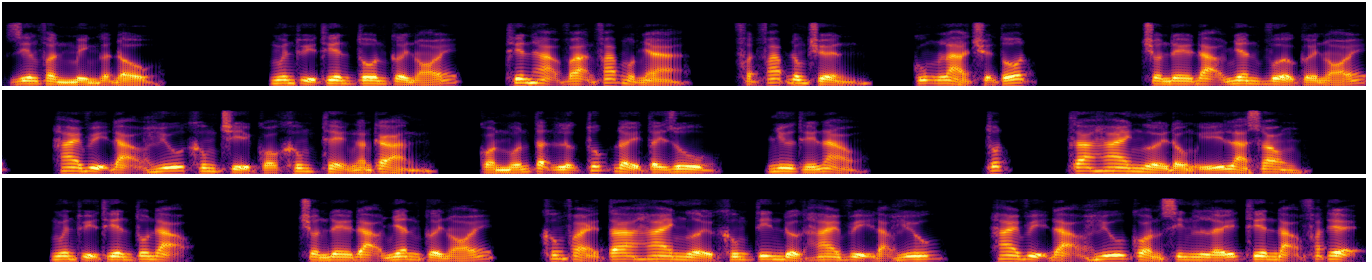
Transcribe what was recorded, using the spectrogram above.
riêng phần mình gật đầu. Nguyên thủy thiên tôn cười nói, thiên hạ vạn pháp một nhà, phật pháp đông truyền, cũng là chuyện tốt. Chuẩn đề đạo nhân vừa cười nói hai vị đạo hữu không chỉ có không thể ngăn cản, còn muốn tận lực thúc đẩy tây du, như thế nào? Tốt, ta hai người đồng ý là xong. Nguyên thủy thiên tôn đạo. Chuẩn đề đạo nhân cười nói, không phải ta hai người không tin được hai vị đạo hữu, hai vị đạo hữu còn xin lấy thiên đạo phát thệ,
